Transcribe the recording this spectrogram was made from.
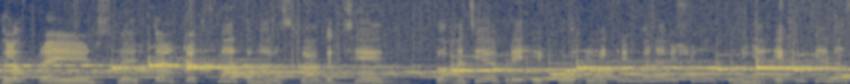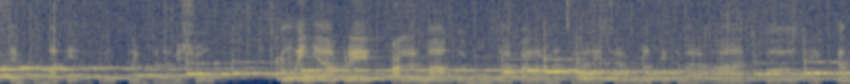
હેલો ફ્રેન્ડ્સ લાઇફસ્ટાઈલ ટ્રિપ્સમાં તમારું સ્વાગત છે. તો આજે આપણે એક એવી ક્રીમ બનાવીશું. તો અહીંયા એક રૂપિયાના શેમ્પૂમાંથી આપણે ક્રીમ બનાવીશું. તો અહીંયા આપણે પાર્લરમાં, કોઈ મોંઘા પાર્લરમાં જવાની જરૂર નથી. તમારા હાથ, પગ એકદમ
